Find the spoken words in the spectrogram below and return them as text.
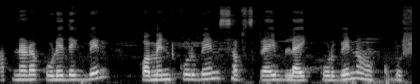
আপনারা করে দেখবেন, কমেন্ট করবেন, সাবস্ক্রাইব, লাইক করবেন, অবশ্যই।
